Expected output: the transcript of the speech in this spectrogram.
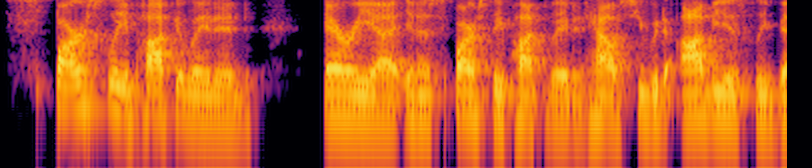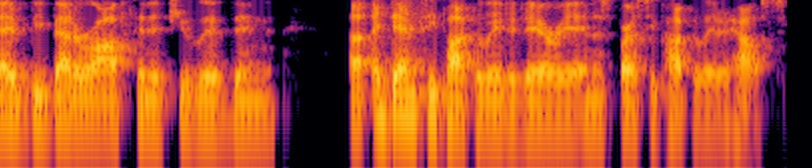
sparsely populated area in a sparsely populated house, you would obviously be better off than if you lived in a densely populated area in a sparsely populated house.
